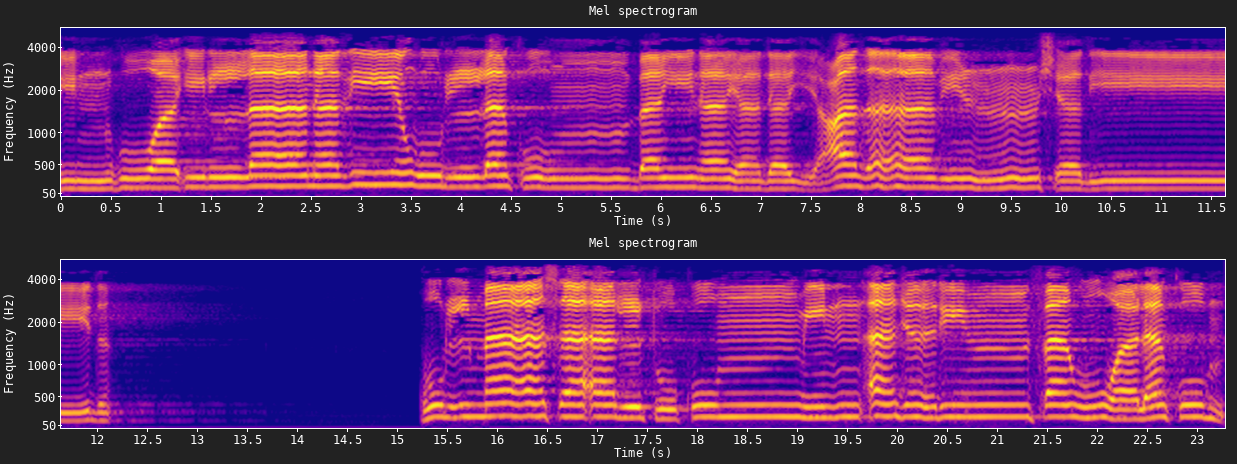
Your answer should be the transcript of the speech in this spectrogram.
إِنْ هُوَ إِلَّا نَذِيرٌ لَكُمْ بَيْنَ يَدَيْ عَذَابٍ شَدِيدٍ قُلْ مَا سَأَلْتُكُم مِّنْ أَجْرٍ فَهُوَ لَكُمْ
